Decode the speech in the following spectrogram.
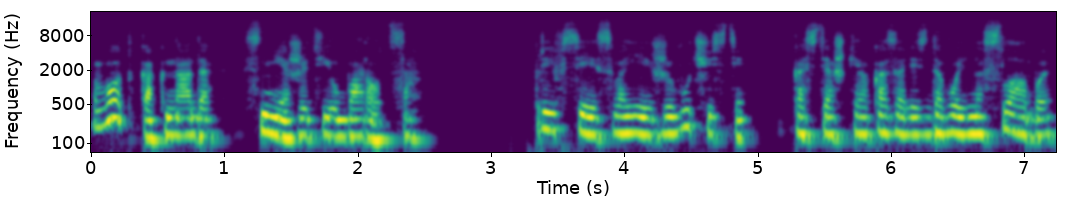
Вот как надо с нежитью бороться. При всей своей живучести костяшки оказались довольно слабы,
